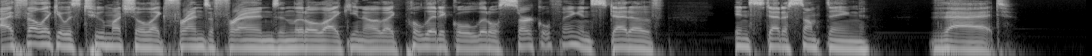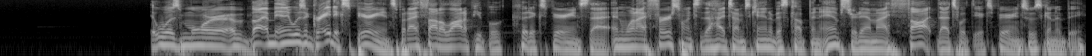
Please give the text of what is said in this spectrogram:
I felt like it was too much to like friends of friends and little like you know like political little circle thing instead of instead of something that it was more i mean it was a great experience but i thought a lot of people could experience that and when i first went to the high times cannabis cup in amsterdam i thought that's what the experience was going to be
